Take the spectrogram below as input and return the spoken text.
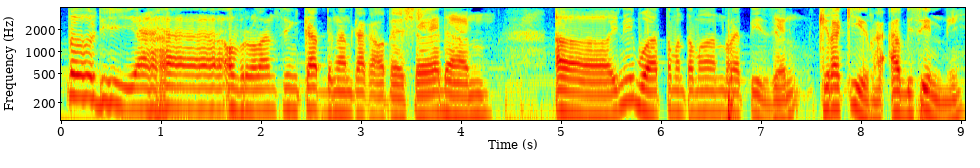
Itu dia obrolan singkat dengan kakak OTC dan eh, ini buat teman-teman Retizen. Kira-kira abis ini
